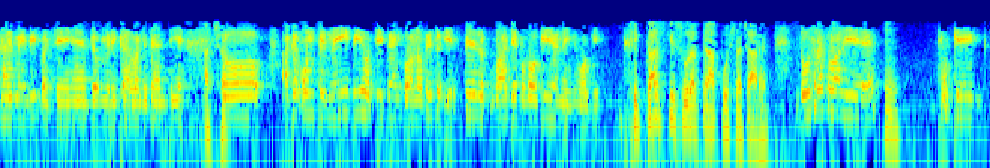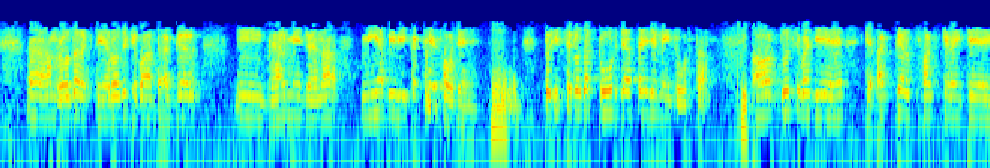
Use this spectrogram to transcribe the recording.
گھر میں بھی بچے ہیں جو میری گھر والی پہنتی ہے اچھا۔ تو اگر ان پہ نہیں بھی ہوتی بینک والوں پہ تو اس پہ واجب ہوگی یا نہیں ہوگی؟ ٹھیک قرض کی صورت میں آپ پوچھنا چاہ رہے ہیں۔ دوسرا سوال یہ ہے۔ کہ ہم روزہ رکھتے ہیں۔ روزے کے بعد اگر گھر میں جو ہے نا میاں بیوی اکٹھے سو جائیں۔ تو اس سے روزہ ٹوٹ جاتا ہے یا نہیں ٹوٹتا؟ اور دوسری بات یہ ہے کہ اگر فرض کریں کہ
